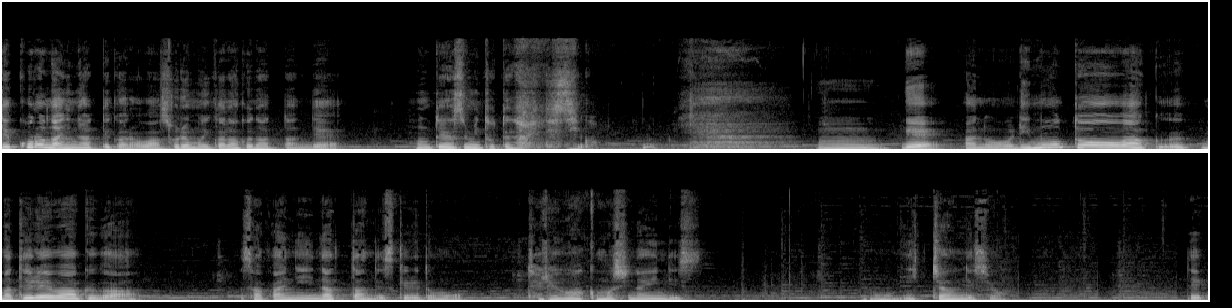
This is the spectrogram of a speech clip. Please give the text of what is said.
でコロナになってからはそれも行かなくなったんで本当休み取ってないんですよ。うん、であのリモートワーク、まあ、テレワークが盛んになったんですけれどもテレワークもしないんです。もう行っちゃうんですよ。で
